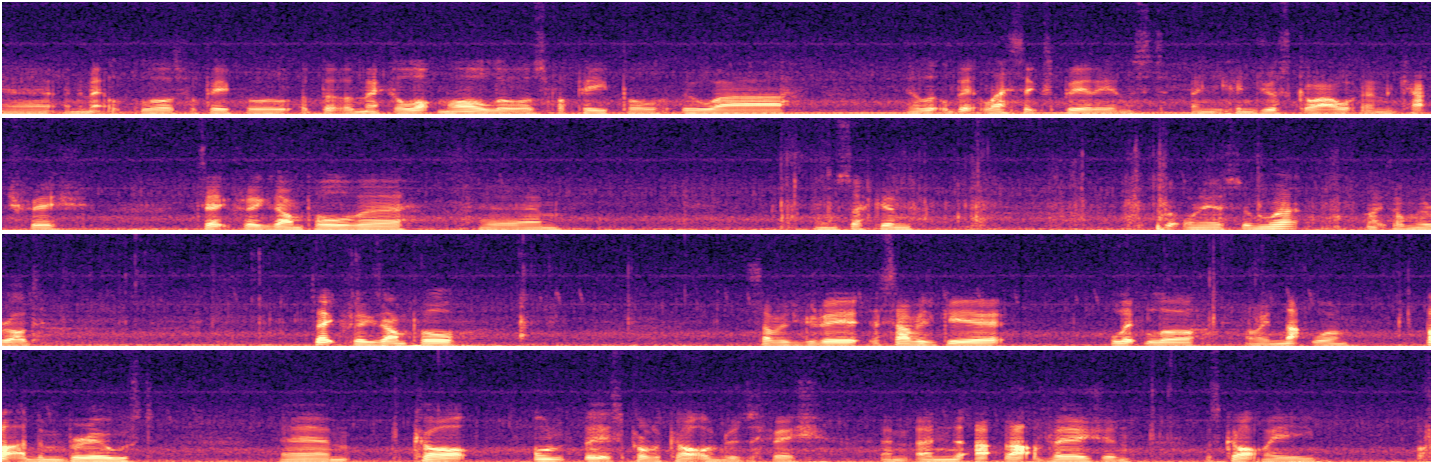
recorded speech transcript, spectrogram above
uh, and they make lures for people, but they make a lot more lures for people who are a little bit less experienced, and you can just go out and catch fish. Take for example the um, one second, got one here somewhere, like on the rod. Take for example, Savage Gear, Savage Gear lip lure. I mean that one, battered and bruised. Um, caught, it's probably caught hundreds of fish, and and that, that version has caught me, oh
